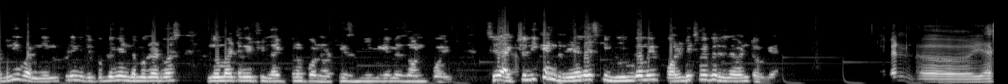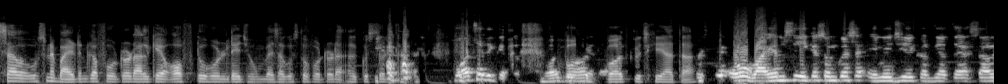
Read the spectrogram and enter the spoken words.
everyone, including Republican Democrat, was no matter if you like Trump or not, his meme game is on point. So you actually can realize कि meme game politics में भी relevant हो गया. इवन ऐसा उसने बाइडेन का फ़ोटो डाल के ऑफ़ टू होल्ड एज होम वैसा कुछ तो फ़ोटो कुछ तो लिखा था बहुत सारी किया बहुत बहुत बहुत कुछ किया था ओ YMCA के उनको ऐसा MAGA कर दिया था ऐसा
